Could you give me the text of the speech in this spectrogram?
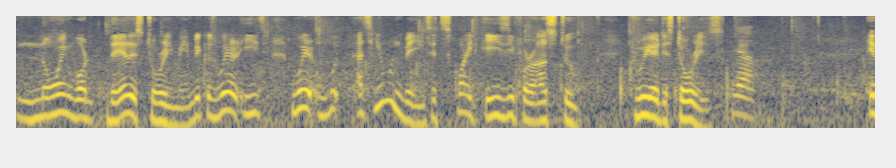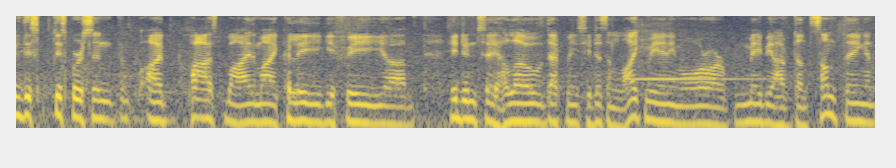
knowing what their story means because we're easy we're, we as human beings it's quite easy for us to create stories Yeah. if this this person I passed by my colleague if he um, he didn't say hello that means he doesn't like me anymore or maybe I've done something and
